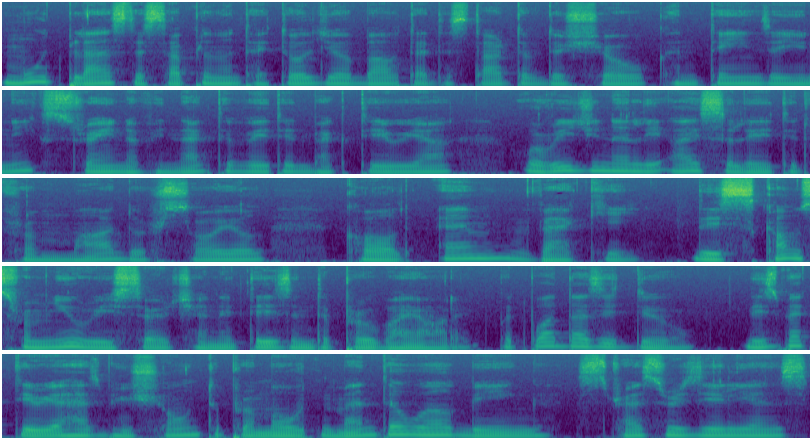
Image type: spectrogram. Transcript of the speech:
Mood Plus, the supplement I told you about at the start of the show, contains a unique strain of inactivated bacteria originally isolated from mud or soil called M. vaccae. This comes from new research and it isn't a probiotic. But what does it do? This bacteria has been shown to promote mental well being, stress resilience,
